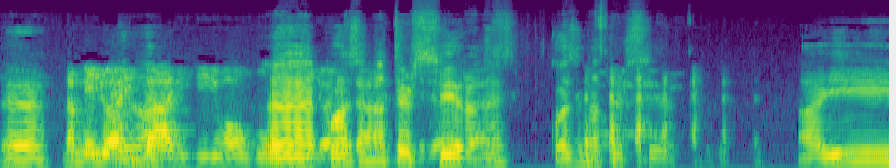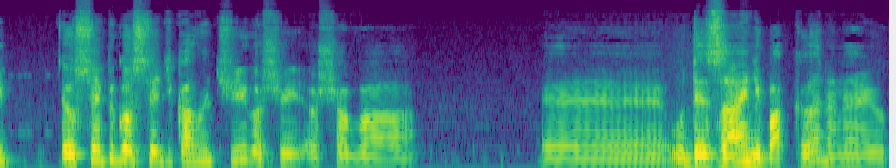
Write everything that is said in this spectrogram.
É, Na melhor Já. idade, diriam alguns. na é melhor quase idade, na terceira, né? Quase na terceira. Aí eu sempre gostei de carro antigo, achei, achava é, o design bacana, né? Eu,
